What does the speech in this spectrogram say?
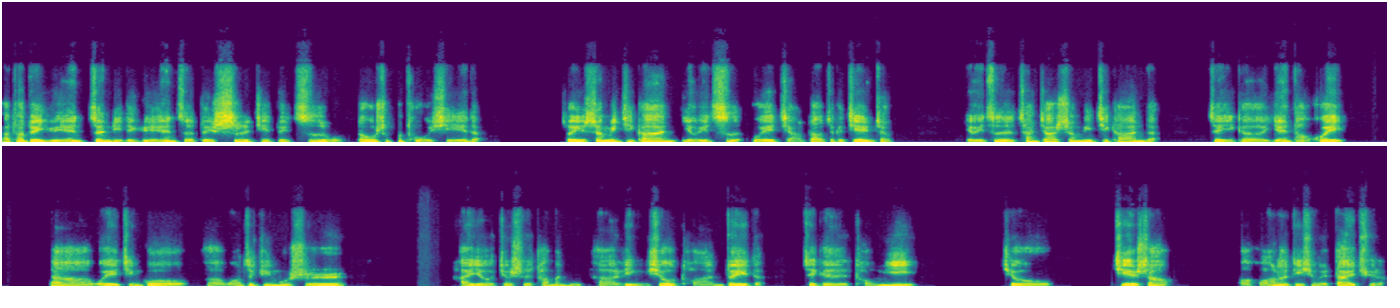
啊，他对原真理的原则、对世界、对自我都是不妥协的。所以，生命季刊有一次我也讲到这个见证。有一次参加生命季刊的这一个研讨会，那我也经过呃王志军牧师，还有就是他们呃领袖团队的这个同意，就介绍把黄老弟兄给带去了，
